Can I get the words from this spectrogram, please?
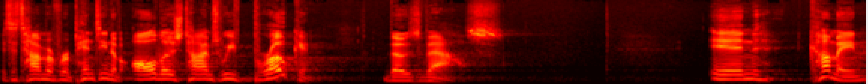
It's a time of repenting of all those times we've broken those vows. In coming,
